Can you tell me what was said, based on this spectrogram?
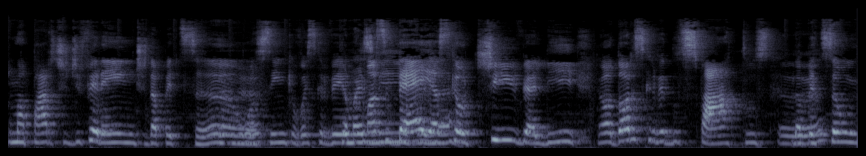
uma parte diferente da petição, Uhum. assim, que eu vou escrever é umas livre, ideias né? que eu tive ali. Eu adoro escrever dos fatos da Uhum. petição,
